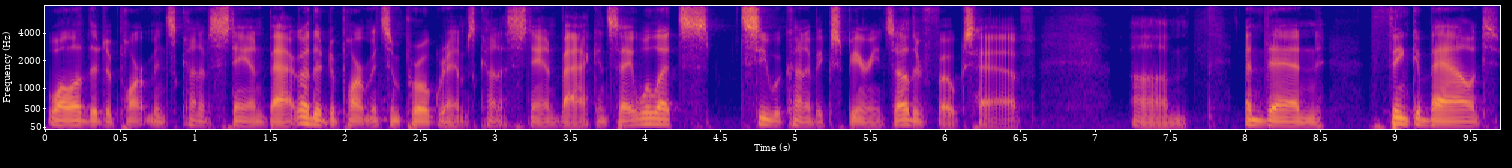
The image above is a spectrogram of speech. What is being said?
while other departments kind of stand back, other departments and programs kind of stand back and say, well, let's see what kind of experience other folks have. Um, and then think about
